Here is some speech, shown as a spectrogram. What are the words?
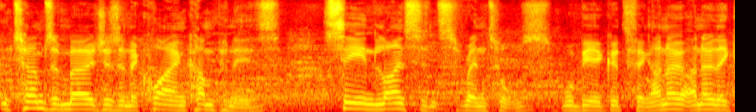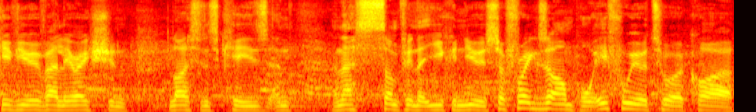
in terms of mergers and acquiring companies, seeing license rentals will be a good thing. I know, I know they give you evaluation license keys and, and that's something that you can use. So for example, if we were to acquire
